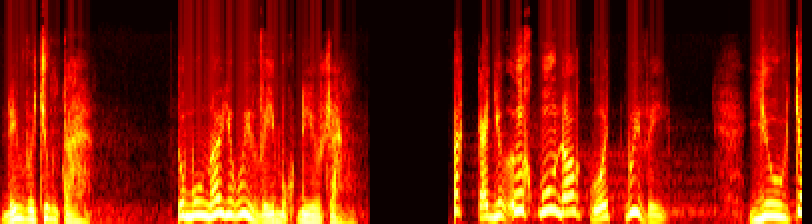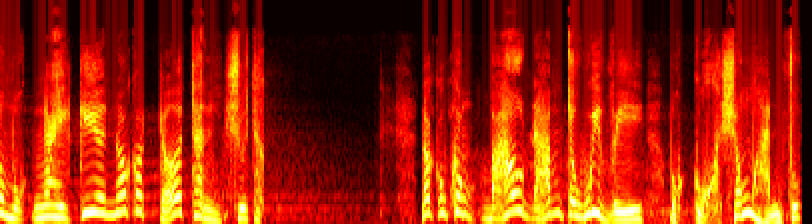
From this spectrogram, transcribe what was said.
đến với chúng ta. Tôi muốn nói với quý vị một điều rằng, tất cả những ước muốn đó của quý vị, dù cho một ngày kia nó có trở thành sự thật, nó cũng không bảo đảm cho quý vị một cuộc sống hạnh phúc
